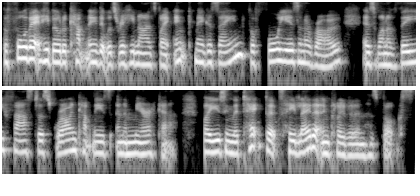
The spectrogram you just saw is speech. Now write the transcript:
Before that, he built a company that was recognized by Inc. magazine for four years in a row as one of the fastest growing companies in America by using the tactics he later included in his books.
